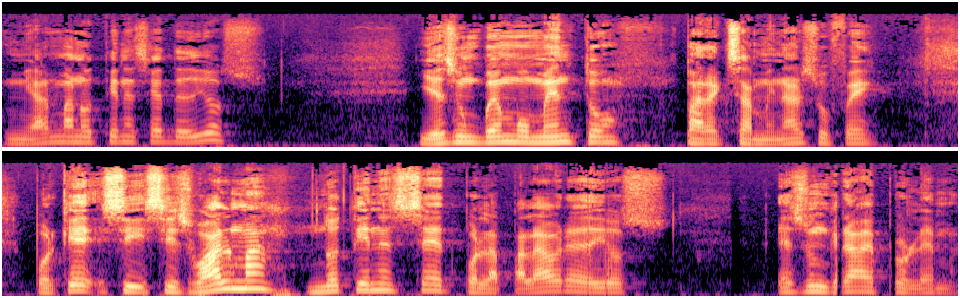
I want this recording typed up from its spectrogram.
mi alma no tiene sed de Dios. Y es un buen momento para examinar su fe. Porque si, si su alma no tiene sed por la palabra de Dios, es un grave problema.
